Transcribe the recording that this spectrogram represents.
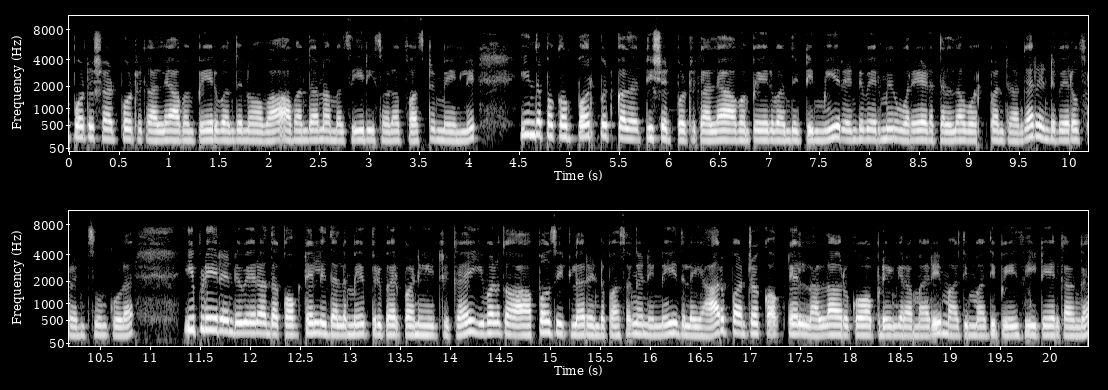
பனியன் போட்டு ஷர்ட் போட்டிருக்காங்க இல்லையா அவன் பேர் வந்து நோவா. அவன் தான் நம்ம சீரீஸோட ஃபர்ஸ்ட் மெயின் லீட் இந்த பக்கம் பர்பிள் கலர் டிஷர்ட் போட்டிருக்கால அவன் பேர் வந்து டிம்மி. ரெண்டு பேருமே ஒரே இடத்துல தான் ஒர்க் பண்ணுறாங்க ரெண்டு பேரும் ஃப்ரெண்ட்ஸும் கூட. இப்படி ரெண்டு பேரும் அந்த காக்டெயில் இதெல்லாமே ப்ரிப்பேர் பண்ணிகிட்டு இருக்கேன் இவளுக்கு ஆப்போசிட்டில் ரெண்டு பசங்க நின்று இதில் யார் பண்ணுற காக்டெயில் நல்லா இருக்கும்? அப்படிங்கிற மாதிரி மாற்றி மாற்றி பேசிக்கிட்டே இருக்காங்க.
